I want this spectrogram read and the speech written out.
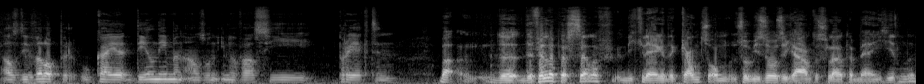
Als developer, hoe kan je deelnemen aan zo'n innovatieprojecten? Maar de developers zelf die krijgen de kans om sowieso zich aan te sluiten bij een gilde.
